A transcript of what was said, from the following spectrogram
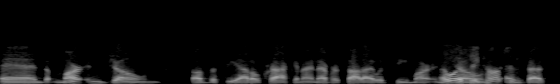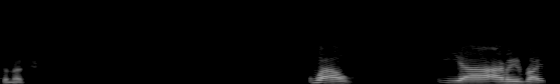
and Martin Jones of the Seattle Kraken. I never thought I would see Martin say Jones and Vezina. Well, yeah, I mean right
